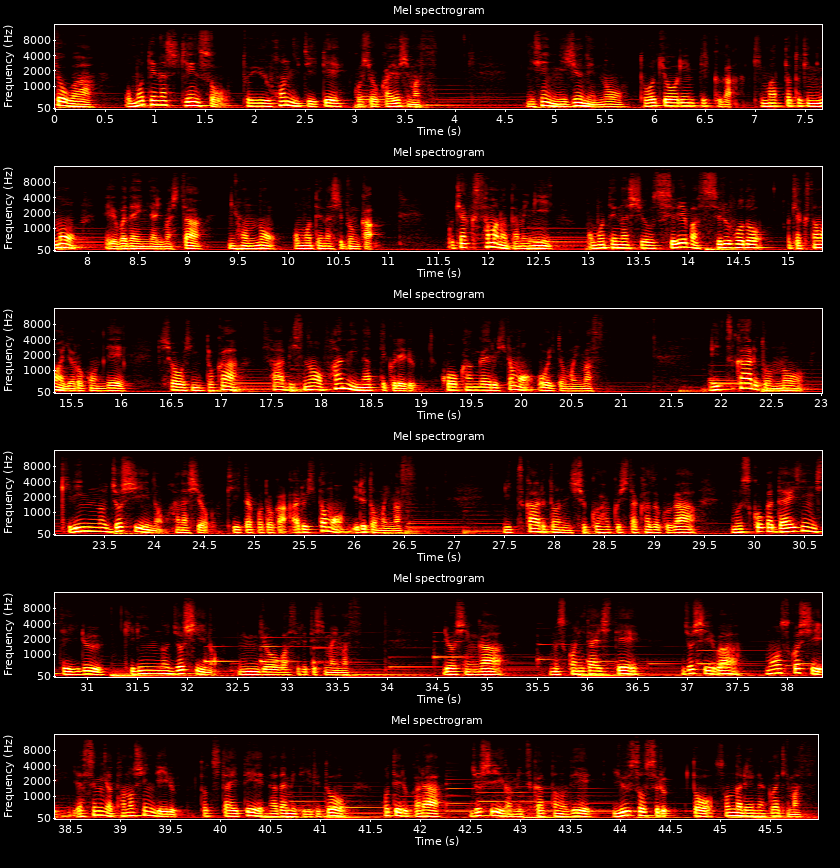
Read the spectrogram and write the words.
今日はおもてなし幻想という本についてご紹介をします。2020年の東京オリンピックが決まった時にも話題になりました日本のおもてなし文化。お客様のためにおもてなしをすればするほどお客様は喜んで商品とかサービスのファンになってくれるこう考える人も多いと思います。リッツ・カールトンのキリンの女子の話を聞いたことがある人もいると思います。リッツ・カールトンに宿泊した家族が息子が大事にしているキリンの女子の人形を忘れてしまいます。両親が息子に対して女子はもう少し休みを楽しんでいると伝えてなだめているとホテルから女子が見つかったので郵送するとそんな連絡が来ます。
